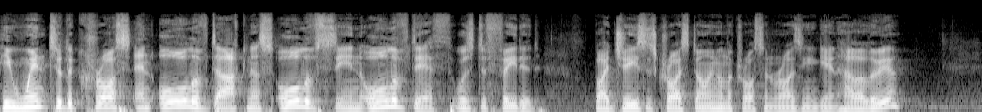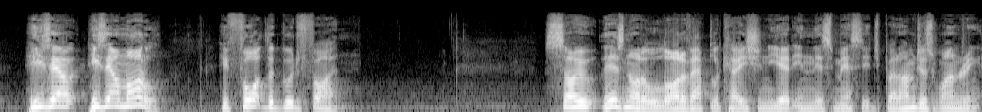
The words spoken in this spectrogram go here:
he went to the cross, and all of darkness, all of sin, all of death was defeated by Jesus Christ dying on the cross and rising again. Hallelujah. He's our, he's our model. He fought the good fight. So there's not a lot of application yet in this message, but I'm just wondering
